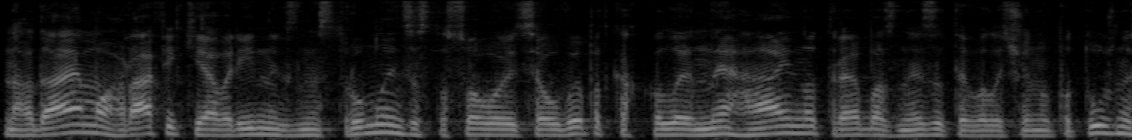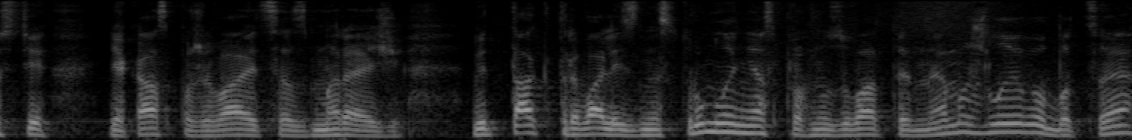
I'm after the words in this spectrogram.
Нагадаємо, графіки аварійних знеструмлень застосовуються у випадках, коли негайно треба знизити величину потужності, яка споживається з мережі. Відтак, тривалість знеструмлення спрогнозувати неможливо, бо це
